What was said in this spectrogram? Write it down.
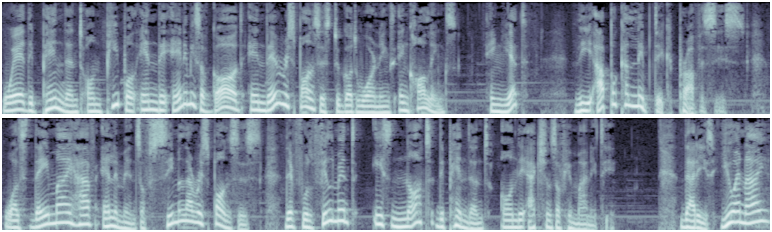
were dependent on people and the enemies of God and their responses to God's warnings and callings. And yet, the apocalyptic prophecies, whilst they might have elements of similar responses, their fulfillment is not dependent on the actions of humanity. That is, you and I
